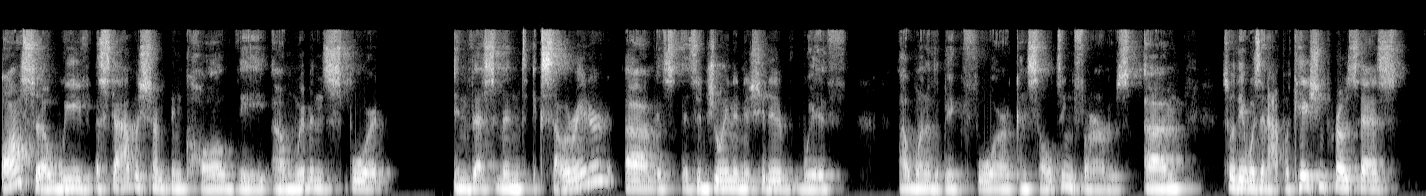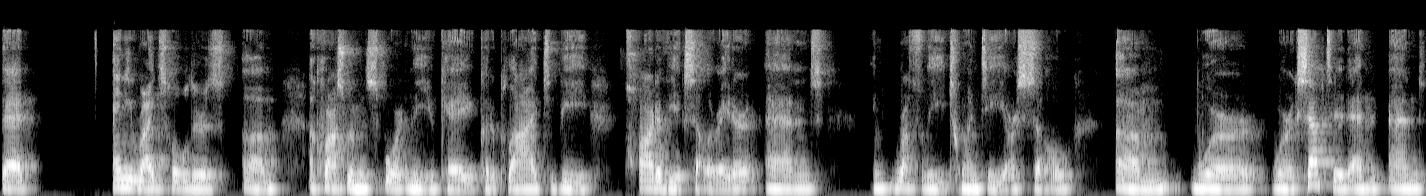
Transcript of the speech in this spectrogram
also, we've established something called the um, Women's Sport Investment Accelerator. Um, it's, it's a joint initiative with one of the big four consulting firms. Um, so there was an application process that any rights holders um, across women's sport in the UK could apply to be part of the accelerator, and roughly 20 or so um, were were accepted. And and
